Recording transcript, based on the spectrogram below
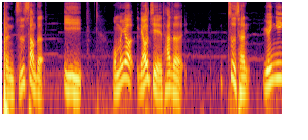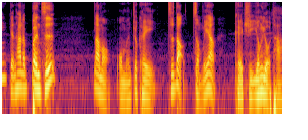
本质上的意义。我们要了解它的制成原因跟它的本质，那么我们就可以知道怎么样。可以去拥有它。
